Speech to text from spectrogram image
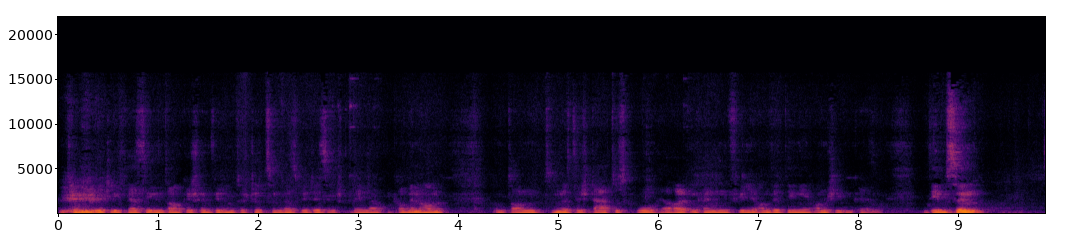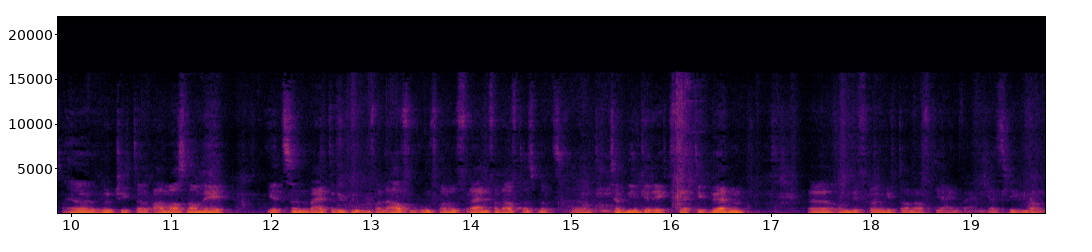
Und darum wirklich herzlichen Dankeschön für die Unterstützung, dass wir das entsprechend auch bekommen haben und dann zumindest den Status quo erhalten können und viele andere Dinge anschieben können. In dem Sinn äh, wünsche ich der Baumaßnahme jetzt einen weiteren guten Verlauf, einen unfallfreien Verlauf, dass wir äh, termingerecht fertig werden äh, und ich freue mich dann auf die Einweihung. Herzlichen Dank.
